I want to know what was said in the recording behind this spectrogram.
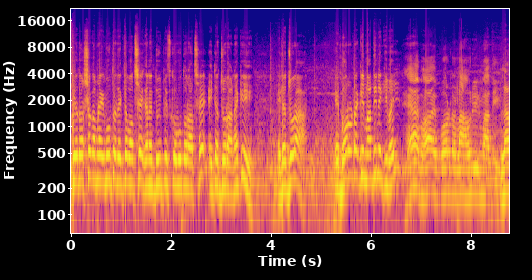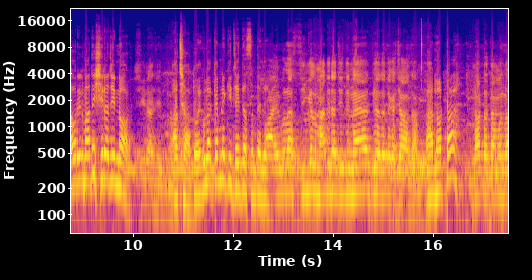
প্রিয় দর্শক আমরা এই মুহূর্তে দেখতে পাচ্ছি এখানে দুই পিস কবুতর আছে। এটা জোড়া নাকি? এটা জোড়া? এই বড়টা কি মাদি নাকি ভাই? হ্যাঁ ভাই বড়টা লাহোরির মাদি। লাহোরের মাদি সিরাজির নর? সিরাজিৎ না আচ্ছা তো এগুলা কেমনে কি চাইতেছেন ভাই এগুলা সিঙ্গেল মাদিরা যদি নেয় দুই হাজার টাকা চাওয়া দাম। আর নরটা? নটার দাম হলো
